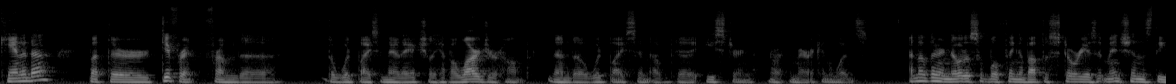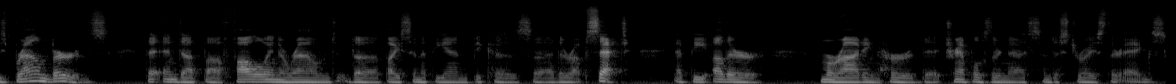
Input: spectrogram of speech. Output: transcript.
Canada, but they're different from the the wood bison there. They actually have a larger hump than the wood bison of the eastern North American woods. Another noticeable thing about the story is it mentions these brown birds that end up uh, following around the bison at the end because uh, they're upset at the other marauding herd that tramples their nests and destroys their eggs.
